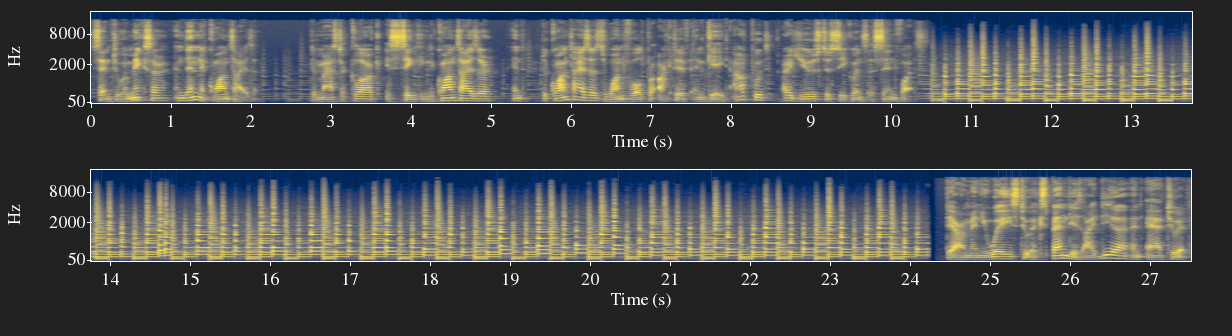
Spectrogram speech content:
sent to a mixer and then a quantizer. The master clock is syncing the quantizer, and the quantizer's 1 volt per octave and gate output are used to sequence a synth voice. There are many ways to expand this idea and add to it.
